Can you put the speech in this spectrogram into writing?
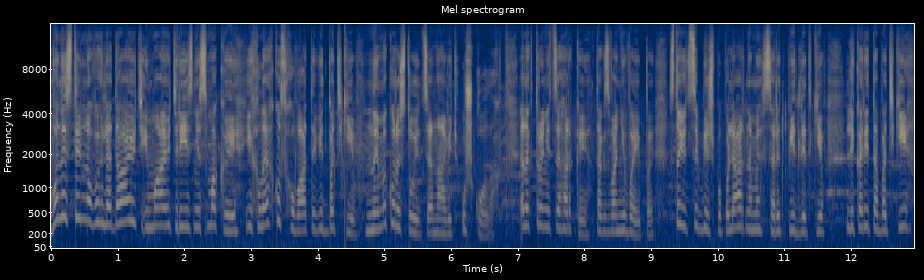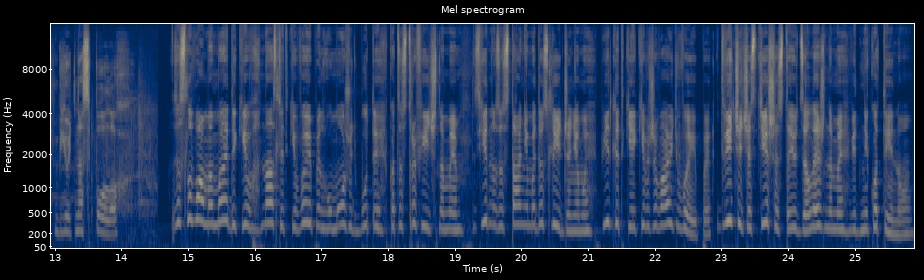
Вони стильно виглядають і мають різні смаки. Їх легко сховати від батьків. Ними користуються навіть у школах. Електронні цигарки, так звані вейпи, стають все більш популярними серед підлітків. Лікарі та батьки б'ють на сполох. За словами медиків, наслідки вейпінгу можуть бути катастрофічними. Згідно з останніми дослідженнями, підлітки, які вживають вейпи, вдвічі частіше стають залежними від нікотину.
